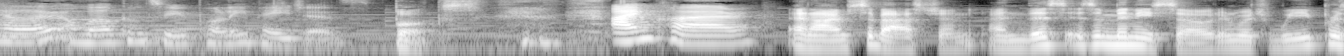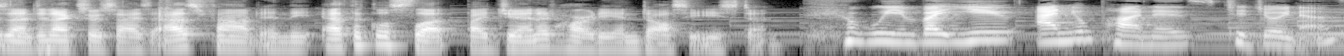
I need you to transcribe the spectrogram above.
Hello and welcome to Poly Pages. Books. I'm Claire. And I'm Sebastian, and this is a mini-sode in which we present an exercise as found in The Ethical Slut by Janet Hardy and Dossie Easton. We invite you and your partners to join us.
